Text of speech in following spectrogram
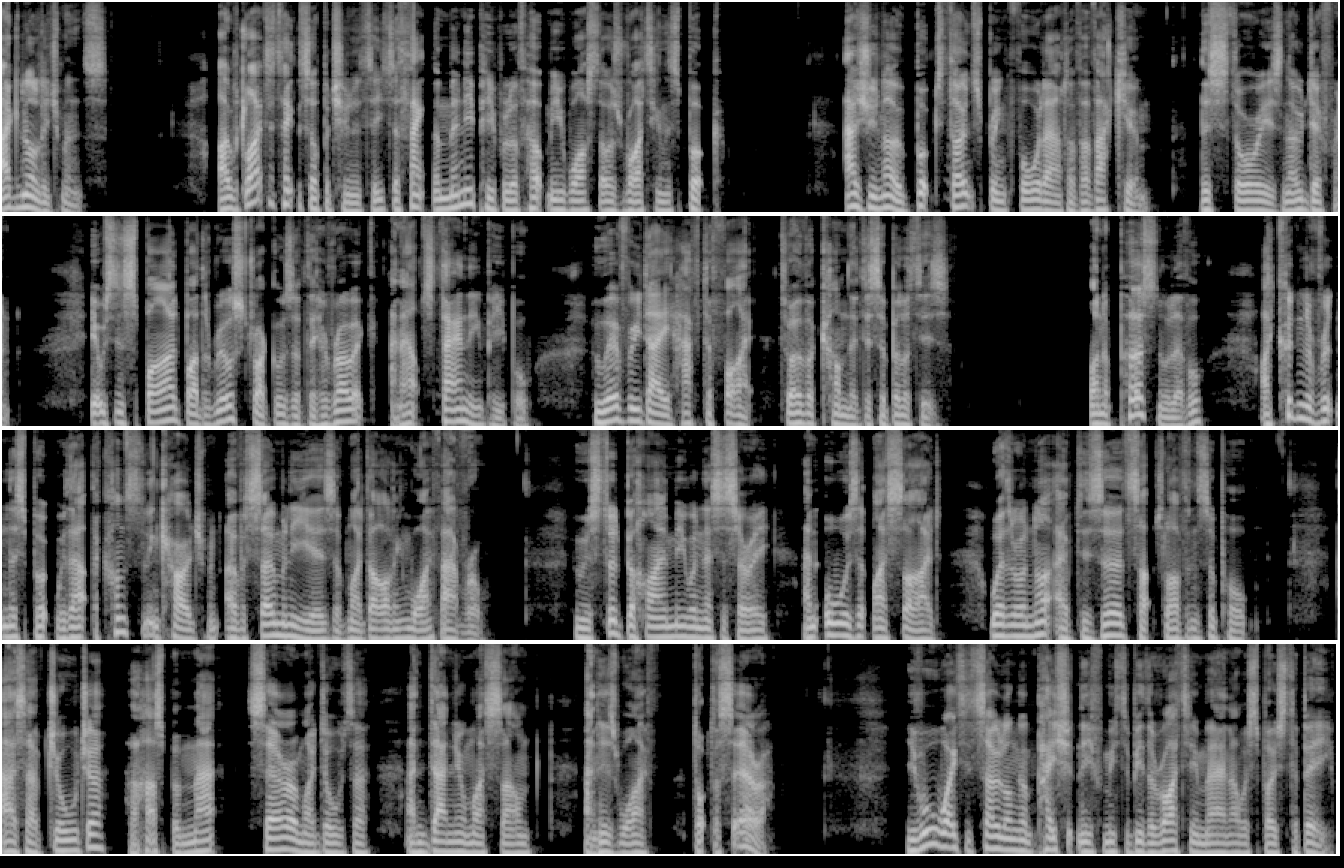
Acknowledgements. I would like to take this opportunity to thank the many people who have helped me whilst I was writing this book. As you know, books don't spring forward out of a vacuum. This story is no different. It was inspired by the real struggles of the heroic and outstanding people who every day have to fight to overcome their disabilities. On a personal level, I couldn't have written this book without the constant encouragement over so many years of my darling wife Avril, who has stood behind me when necessary and always at my side, whether or not I have deserved such love and support, as have Georgia, her husband Matt, Sarah, my daughter, and Daniel, my son, and his wife, Dr. Sarah. You've all waited so long and patiently for me to be the writing man I was supposed to be.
